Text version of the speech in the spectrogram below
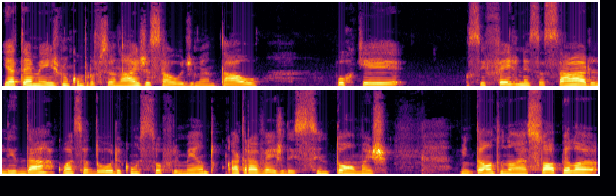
e até mesmo com profissionais de saúde mental, porque se fez necessário lidar com essa dor e com esse sofrimento através desses sintomas. No entanto, não é só pela,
